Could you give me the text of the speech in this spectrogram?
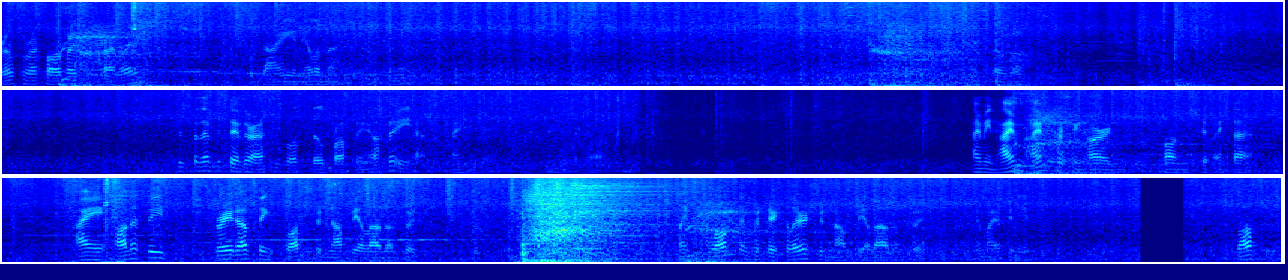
Die in low. Just for them to save their asses while still profiting off it, yeah, I. I mean, I'm I'm pushing hard on shit like that. I honestly, straight up, think slots should not be allowed on Twitch. Like slots in particular should not be allowed on Twitch, in my opinion. Slots is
